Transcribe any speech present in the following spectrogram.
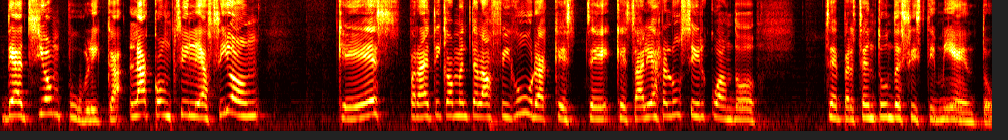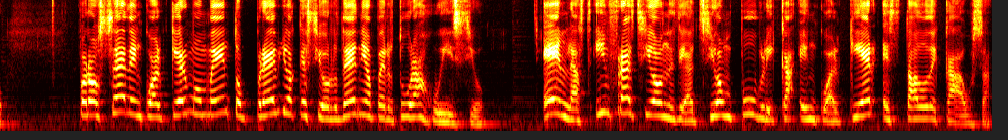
de acción pública la conciliación que es prácticamente la figura que, que sale a relucir cuando se presenta un desistimiento. Procede en cualquier momento previo a que se ordene apertura a juicio en las infracciones de acción pública en cualquier estado de causa.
